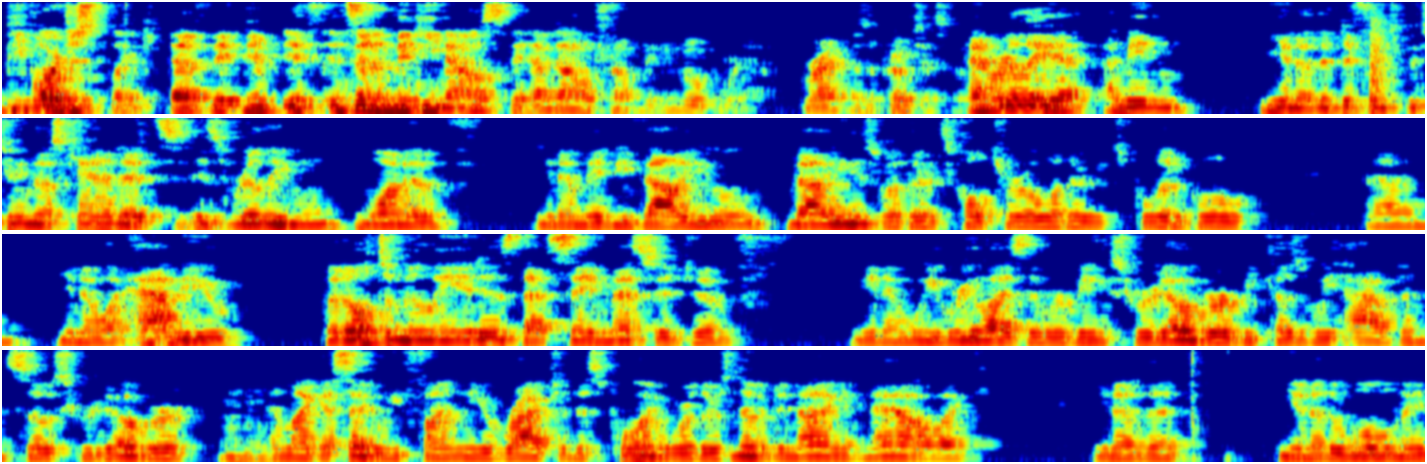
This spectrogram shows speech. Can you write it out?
People are just like, uh, they, instead of Mickey Mouse, they have Donald Trump. They can vote for now Right. as a protest vote. And really, I mean, you know, the difference between those candidates is really one of, you know, maybe value values, whether it's cultural, whether it's political, um, you know, what have you. But ultimately, it is that same message of, you know, we realize that we're being screwed over because we have been so screwed over. Mhm. And like I said, we finally arrived to this point where there's no denying it now. Like, you know, the, you know, the wool may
